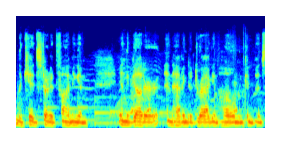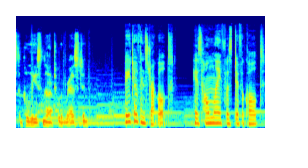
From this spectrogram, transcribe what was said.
The kids started finding him in the gutter and having to drag him home and convince the police not to arrest him. Beethoven struggled. His home life was difficult,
